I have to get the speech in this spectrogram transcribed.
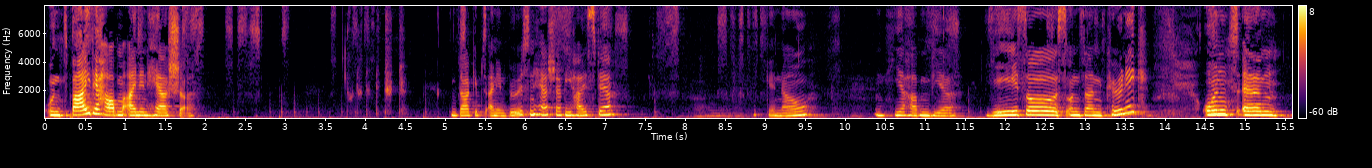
Und beide haben einen Herrscher. Und da gibt es einen bösen Herrscher, wie heißt der? Genau. Und hier haben wir Jesus, unseren König. Und ähm,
